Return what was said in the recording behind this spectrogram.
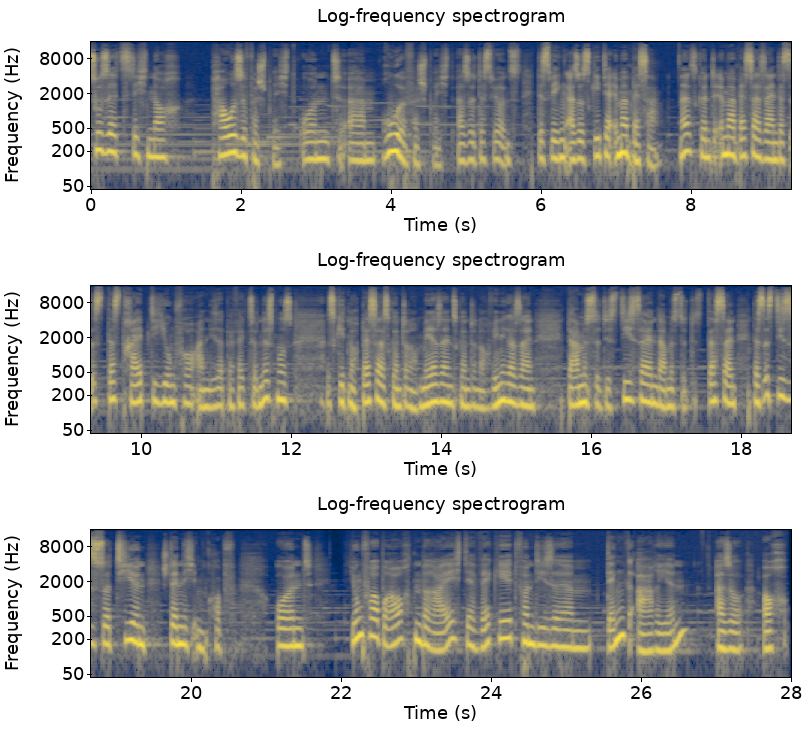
zusätzlich noch Pause verspricht und ähm, Ruhe verspricht. Also dass wir uns deswegen, also es geht ja immer besser. Ne? Es könnte immer besser sein. Das ist, das treibt die Jungfrau an, dieser Perfektionismus. Es geht noch besser, es könnte noch mehr sein, es könnte noch weniger sein. Da müsste das dies sein, da müsste das das sein. Das ist dieses Sortieren ständig im Kopf. Und Jungfrau braucht einen Bereich, der weggeht von diesem Denkarien, also auch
